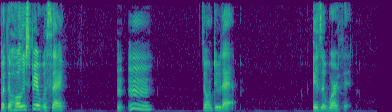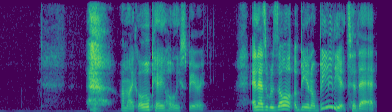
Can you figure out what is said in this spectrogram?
But the Holy Spirit would say, mm-mm, don't do that. Is it worth it? I'm like, okay, Holy Spirit. And as a result of being obedient to that,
